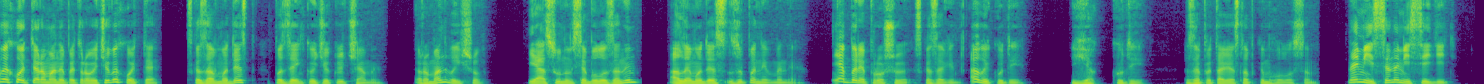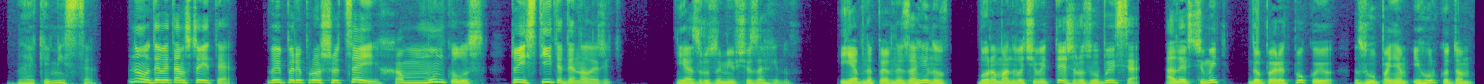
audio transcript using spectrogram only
виходьте, Романе Петровичу, виходьте, сказав Модест, подзенькуючи ключами. Роман вийшов. Я сунувся було за ним, але Модест зупинив мене. Я перепрошую, сказав він. А ви куди? Як куди? запитав я слабким голосом. На місце, на місце йдіть. На яке місце? Ну, де ви там стоїте? Ви, перепрошую, цей хамункулус, то й стійте, де належить. Я зрозумів, що загинув. І я б, напевне, загинув, бо Роман, вочевидь, теж розгубився, але в цю мить до передпокою з гупанням і гуркотом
